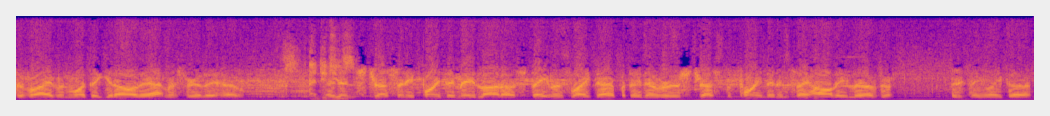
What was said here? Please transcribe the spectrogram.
survive in what they get out of the atmosphere they have. And did They you didn't stress any point. They made a lot of statements like that, but they never stressed the point. They didn't say how they lived or anything like that.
